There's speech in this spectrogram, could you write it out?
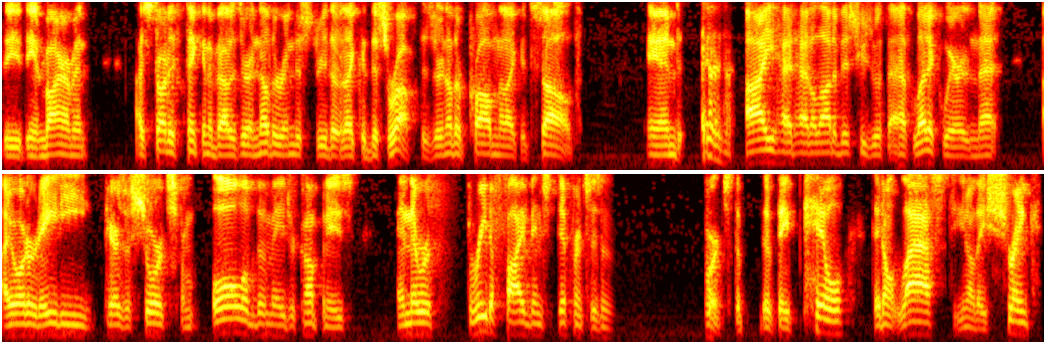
the the environment, I started thinking about: is there another industry that I could disrupt? Is there another problem that I could solve? And I had had a lot of issues with athletic wear, and that I ordered 80 pairs of shorts from all of the major companies, and there were three to five inch differences in shorts. The, the, they pill, they don't last, you know, they shrink.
